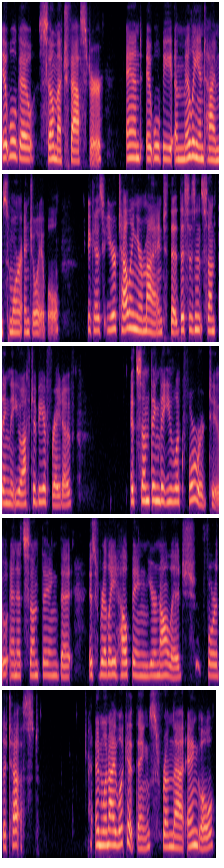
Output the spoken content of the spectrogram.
it will go so much faster and it will be a million times more enjoyable because you're telling your mind that this isn't something that you have to be afraid of. It's something that you look forward to, and it's something that is really helping your knowledge for the test. And when I look at things from that angle,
